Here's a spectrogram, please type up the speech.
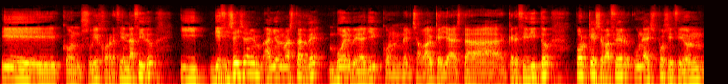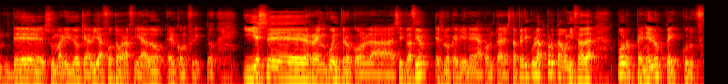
y con su hijo recién nacido y 16 años más tarde vuelve allí con el chaval que ya está crecidito porque se va a hacer una exposición de su marido que había fotografiado el conflicto. Y ese reencuentro con la situación es lo que viene a contar esta película protagonizada por Penélope Cruz.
